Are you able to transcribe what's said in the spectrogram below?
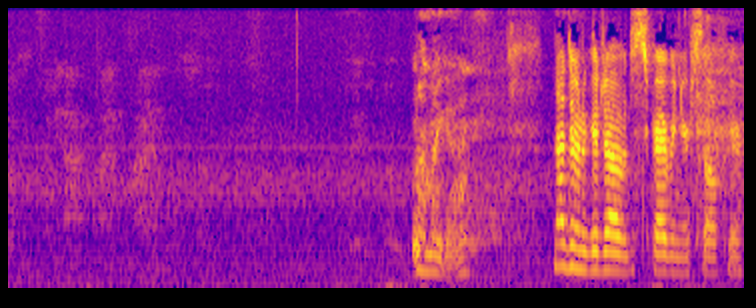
person. I mean, I, I, am, I am also David Bowie. Oh my god. Not doing a good job of describing yourself here.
